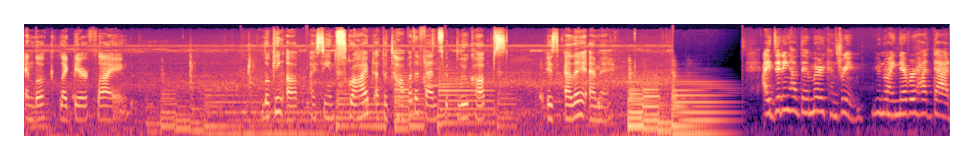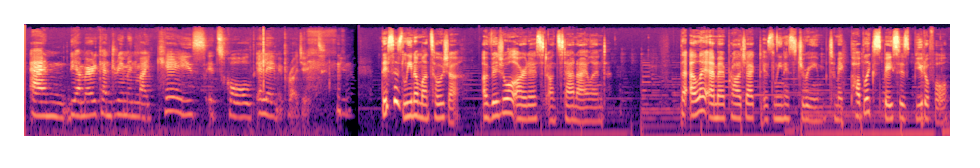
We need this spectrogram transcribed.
and look like they're flying. Looking up, I see inscribed at the top of the fence with blue cups is LAM. I didn't have the American dream. You know, I mm. never had that. And the American dream in my case, it's called LM Project. You know? This is Lina Montoya, a visual artist on Staten Island. The LAMA project is Lina's dream to make public spaces beautiful.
